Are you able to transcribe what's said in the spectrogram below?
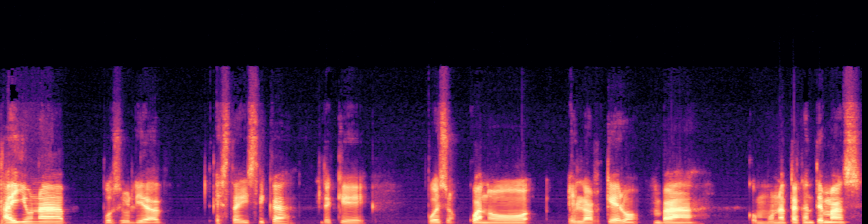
hay una posibilidad estadística de que, pues, cuando el arquero va como un atacante más,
